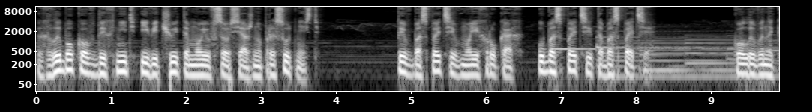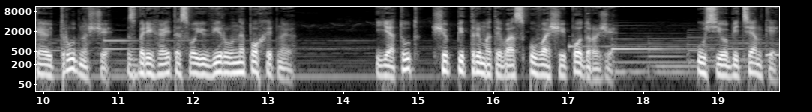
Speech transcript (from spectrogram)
глибоко вдихніть і відчуйте мою всеосяжну присутність. Ти в безпеці в моїх руках, у безпеці та безпеці. Коли виникають труднощі, зберігайте свою віру непохитною. Я тут, щоб підтримати вас у вашій подорожі. Усі обіцянки,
